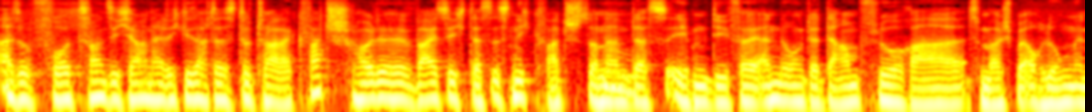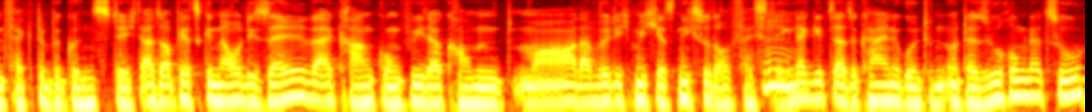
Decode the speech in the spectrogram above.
Also vor 20 Jahren hätte ich gesagt, das ist totaler Quatsch. Heute weiß ich, das ist nicht Quatsch, sondern mhm. dass eben die Veränderung der Darmflora zum Beispiel auch Lungeninfekte begünstigt. Also ob jetzt genau dieselbe Erkrankung wiederkommt, oh, da würde ich mich jetzt nicht so drauf festlegen. Mhm. Da gibt es also keine guten Untersuchungen dazu.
